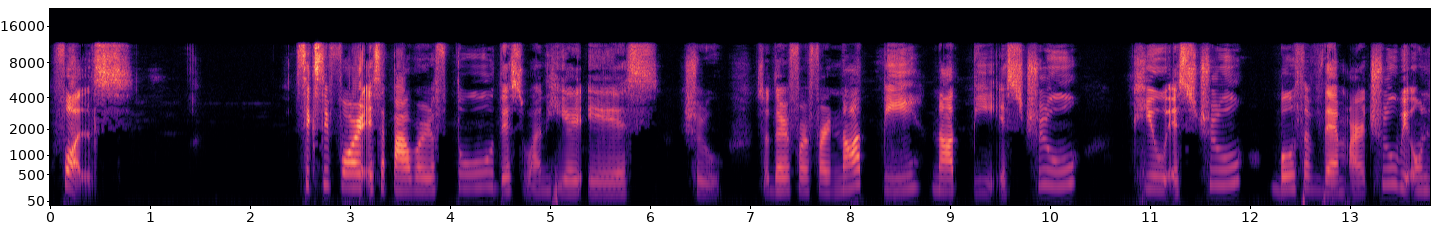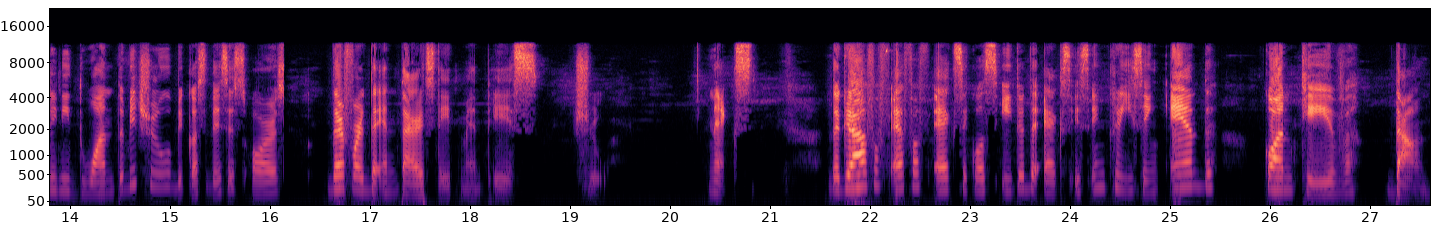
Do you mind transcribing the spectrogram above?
false. 64 is a power of 2. This one here is true. So therefore, for not P, not P is true. Q is true. Both of them are true. We only need one to be true because this is OR. Therefore, the entire statement is true. Next, the graph of f of x equals e to the x is increasing and concave down.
